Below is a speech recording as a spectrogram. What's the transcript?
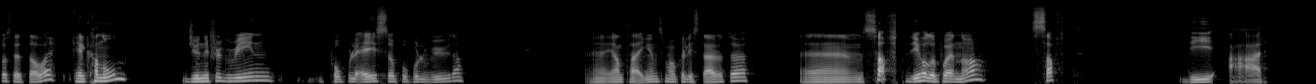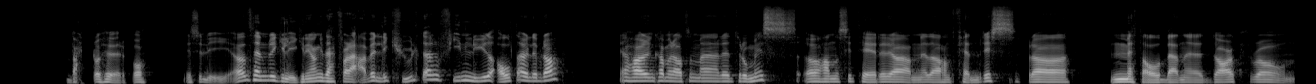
på 70-tallet. Helt kanon. Junifer Green, Popul Ace og Popul Vu, da. Uh, Jahn Teigen som er vokalist der, vet du. Uh, Saft, de holder på ennå. Saft, de er verdt å høre på. Hvis du ja, selv om du ikke liker det engang. For det er veldig kult. Det er så fin lyd, og alt er veldig bra. Jeg har en kamerat som er trommis, og han siterer gjerne da han Fenris fra metal-bandet Dark Throne,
